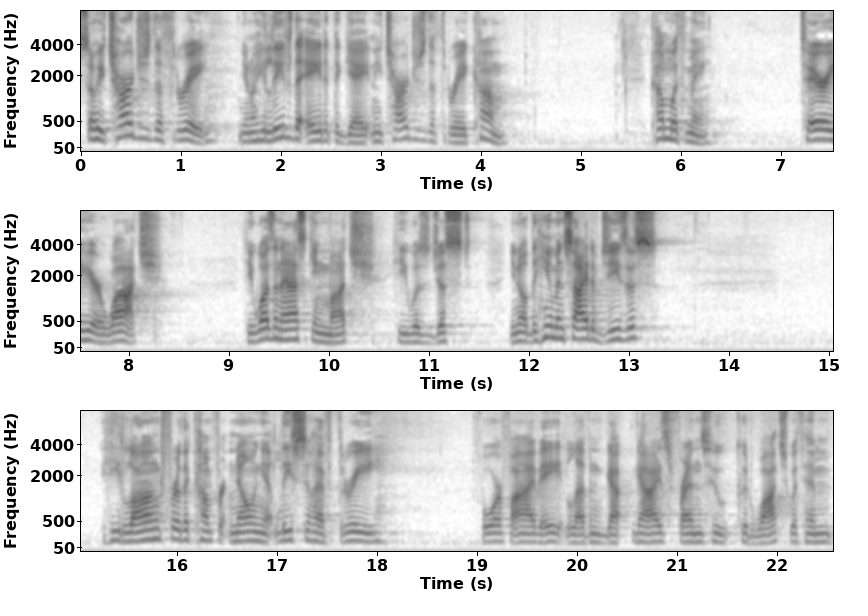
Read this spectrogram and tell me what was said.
So he charges the three. You know, he leaves the eight at the gate and he charges the three come. Come with me. Tarry here, watch. He wasn't asking much. He was just, you know, the human side of Jesus. He longed for the comfort knowing at least he'll have three, four, five, eight, eleven guys, friends who could watch with him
